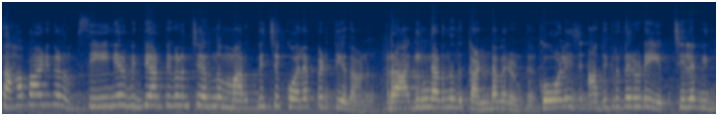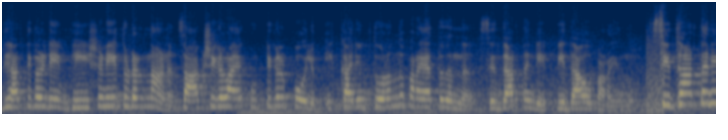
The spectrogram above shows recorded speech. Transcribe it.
സഹപാഠികളും സീനിയർ വിദ്യാർത്ഥികളും ചേർന്ന് മർദ്ദിച്ച് കൊലപ്പെടുത്തിയതാണ്. റാഗിംഗ് നടന്നത് കണ്ടവരുണ്ട്. കോളേജ് അധികൃതരുടെയും ചില വിദ്യാർത്ഥികളുടെയും ഭീഷണിയെ തുടർന്നാണ് സാക്ഷികളായ കുട്ടികൾ പോലും ഇക്കാര്യം തുറന്നു പറയാത്തതെന്ന് സിദ്ധാർത്ഥന്റെ പിതാവ് പറയുന്നു. സിദ്ധാർത്ഥനെ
